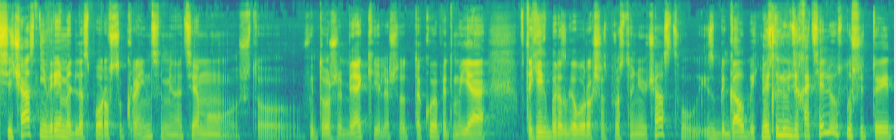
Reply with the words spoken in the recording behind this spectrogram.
сейчас не время для споров с украинцами на тему, что вы тоже бяки или что-то такое. Поэтому я в таких бы разговорах сейчас просто не участвовал, избегал бы. Но если люди хотели услышать, то и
